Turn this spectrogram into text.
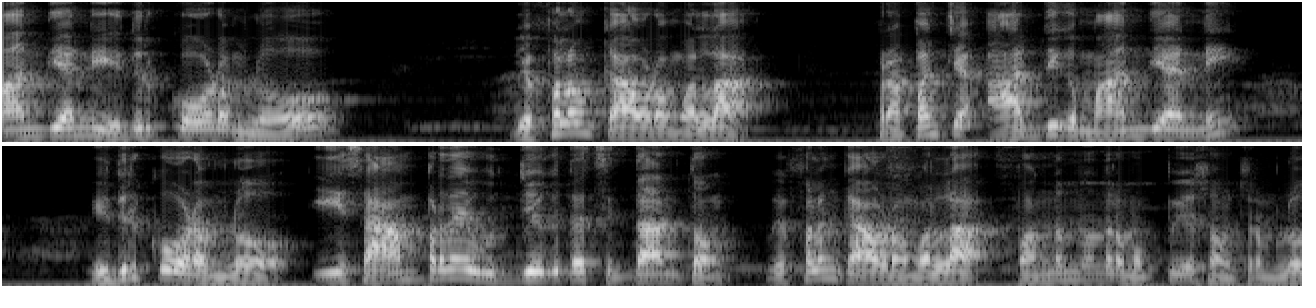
మాంద్యాన్ని ఎదుర్కోవడంలో విఫలం కావడం వల్ల ప్రపంచ ఆర్థిక మాంద్యాన్ని ఎదుర్కోవడంలో ఈ సాంప్రదాయ ఉద్యోగిత సిద్ధాంతం విఫలం కావడం వల్ల పంతొమ్మిది వందల ముప్పై సంవత్సరంలో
